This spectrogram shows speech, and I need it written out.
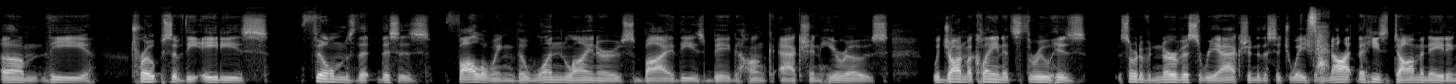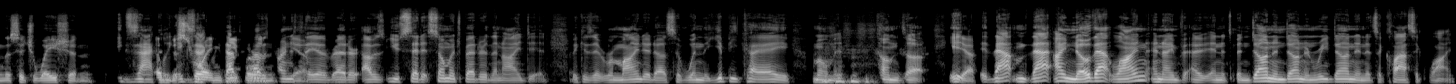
um, the tropes of the 80s films that this is following the one liners by these big hunk action heroes with john mcclane it's through his sort of nervous reaction to the situation Exactly. not that he's dominating the situation exactly, exactly. That's what I was and- trying to yeah. say. Better. I was. You said it so much better than I did because it reminded us of when the yippee ki moment comes up. It, Yeah. it- that that I know that line, and I've I- and it's been done and done and redone, and it's a classic line.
